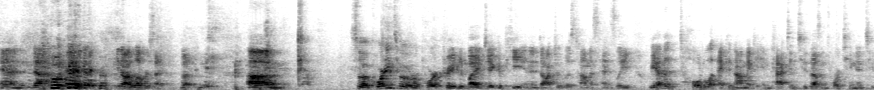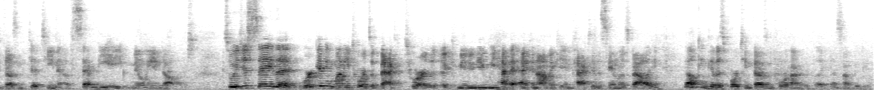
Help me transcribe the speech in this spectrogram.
And that way, you know, I love recycling, but. Um, so according to a report created by Jacob Heaton and Dr. Liz Thomas Hensley, we have a total economic impact in 2014 and 2015 of $78 million. So we just say that we're giving money towards it back to our community. We have an economic impact in the San Luis Valley. Bell can give us 14,400. Like that's not a big deal.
